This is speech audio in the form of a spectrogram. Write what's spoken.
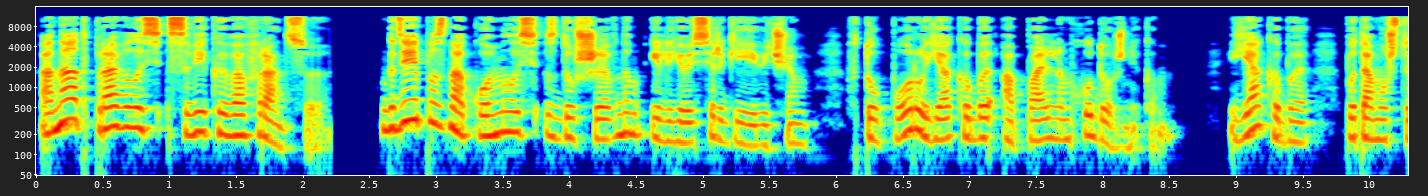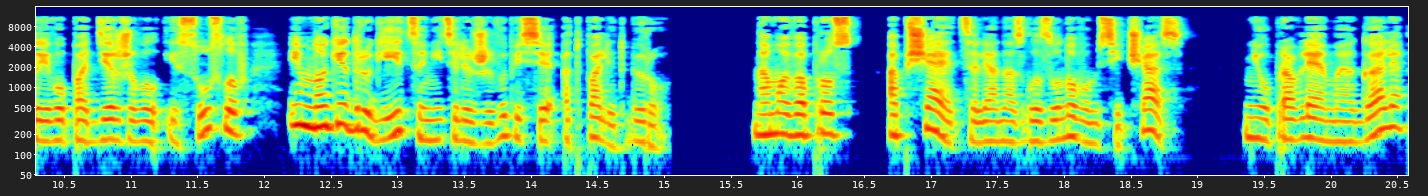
она отправилась с Викой во Францию, где и познакомилась с душевным Ильей Сергеевичем, в ту пору якобы опальным художником. Якобы, потому что его поддерживал и Суслов, и многие другие ценители живописи от Политбюро. На мой вопрос, общается ли она с Глазуновым сейчас, неуправляемая Галя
